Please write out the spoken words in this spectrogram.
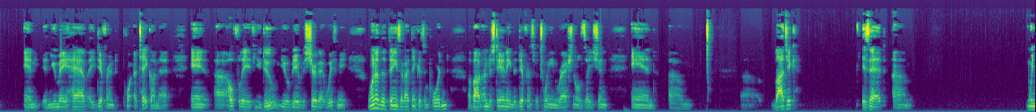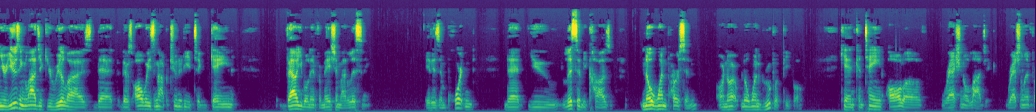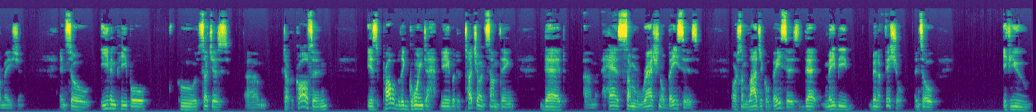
and, and you may have a different point, a take on that. And uh, hopefully, if you do, you'll be able to share that with me. One of the things that I think is important about understanding the difference between rationalization and um, uh, logic is that um, when you're using logic, you realize that there's always an opportunity to gain valuable information by listening. It is important that you listen because no one person or no, no one group of people can contain all of rational logic, rational information. And so even people who, such as um, Tucker Carlson, is probably going to be able to touch on something that um, has some rational basis or some logical basis that may be beneficial. And so if you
